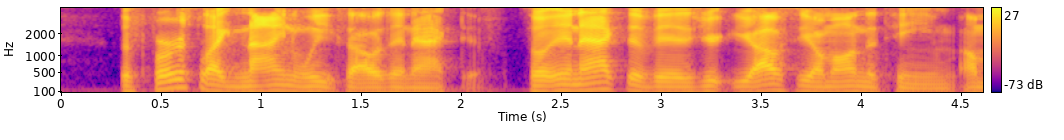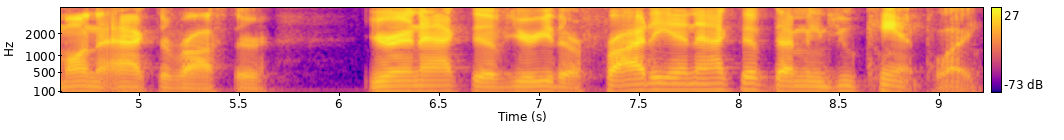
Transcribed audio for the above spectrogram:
the first like nine weeks I was inactive. So inactive is you're, you obviously I'm on the team. I'm on the active roster. You're inactive. You're either Friday inactive. That means you can't play.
